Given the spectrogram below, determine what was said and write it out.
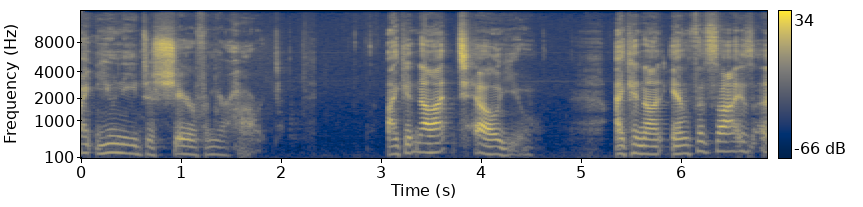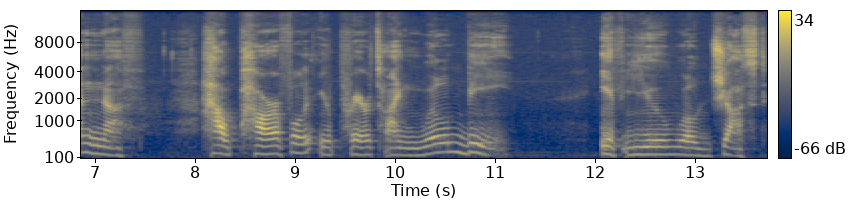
but you need to share from your heart. I cannot tell you, I cannot emphasize enough how powerful your prayer time will be if you will just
